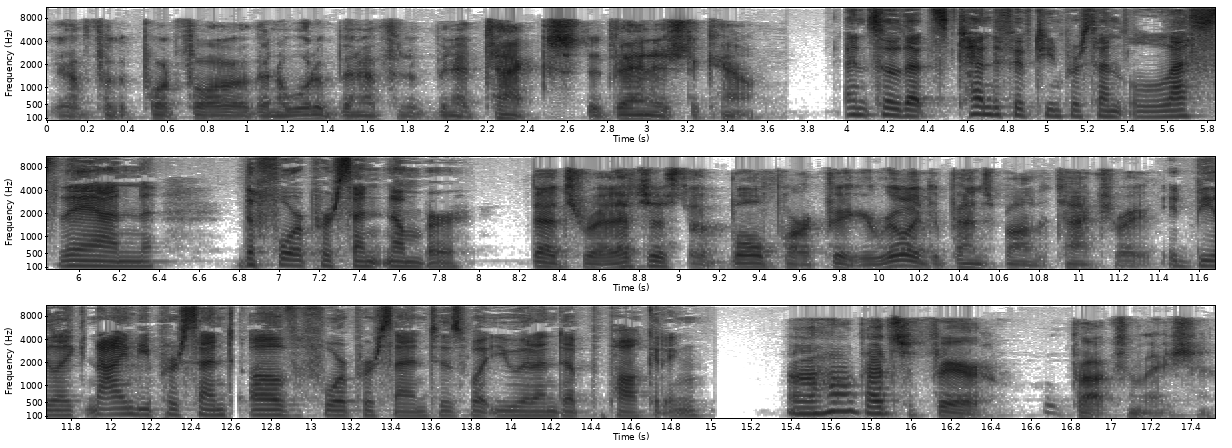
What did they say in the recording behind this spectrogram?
you know, for the portfolio than it would have been if it had been a tax advantaged account. And so that's 10 to 15% less than the 4% number. That's right. That's just a ballpark figure. It really depends upon the tax rate. It'd be like 90% of 4% is what you would end up pocketing. Uh huh. That's a fair approximation.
